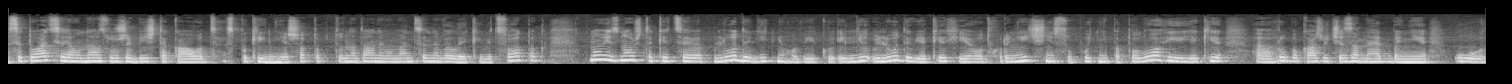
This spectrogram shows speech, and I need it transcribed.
ситуація у нас вже більш така от спокійніша. Тобто на даний момент це невеликий відсоток. Ну і знову ж таки, це люди літнього віку, і люди, в яких є от хронічні супутні патології, які, е, грубо кажучи, занедбані у е,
